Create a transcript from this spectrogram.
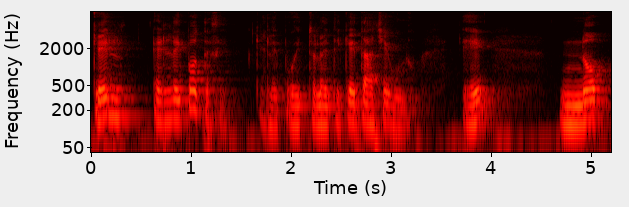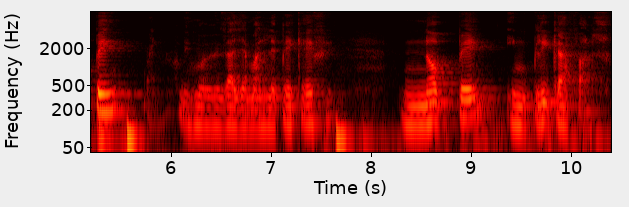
¿Qué es la hipótesis? Que le he puesto la etiqueta H1. Es no P, bueno, lo mismo me da llamarle P que F, no P implica falso.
